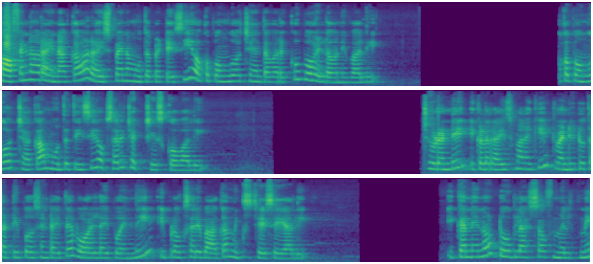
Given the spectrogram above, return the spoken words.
హాఫ్ అన్ అవర్ అయినాక రైస్ పైన మూత పెట్టేసి ఒక పొంగు వచ్చేంత వరకు బాయిల్ డౌన్ ఇవ్వాలి. ఒక పొంగు వచ్చాక మూత తీసి ఒకసారి చెక్ చేసుకోవాలి. చూడండి ఇక్కడ రైస్ మనకి ట్వంటీ టు థర్టీ పర్సెంట్ అయితే బాయిల్డ్ అయిపోయింది. ఇప్పుడు ఒకసారి బాగా మిక్స్ చేసేయాలి. ఇక్కడ నేను టూ గ్లాస్ ఆఫ్ మిల్క్ని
